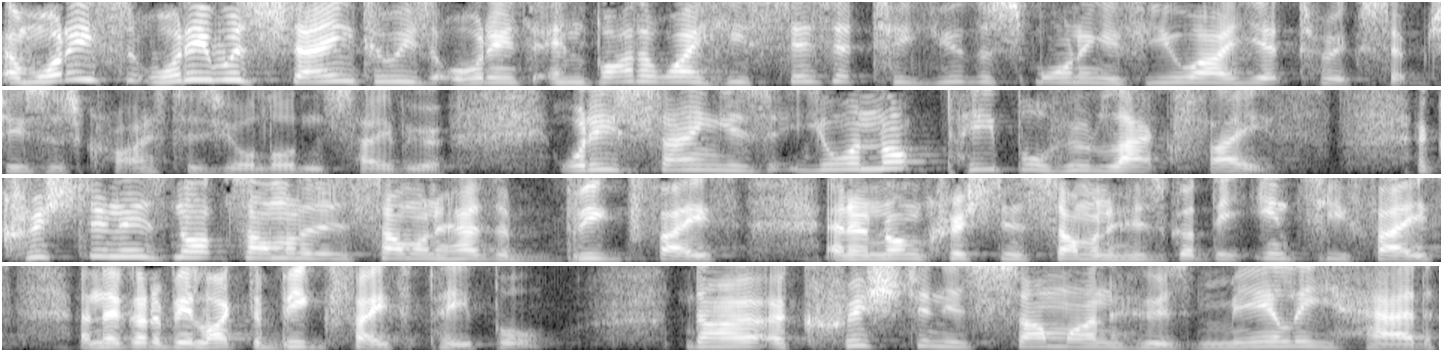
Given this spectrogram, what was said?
And what, he's, what he was saying to his audience, and by the way, he says it to you this morning if you are yet to accept Jesus Christ as your Lord and Savior. What he's saying is, you are not people who lack faith. A Christian is not someone that is someone who has a big faith, and a non Christian is someone who's got the inty faith, and they've got to be like the big faith people. No, a Christian is someone who's merely had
